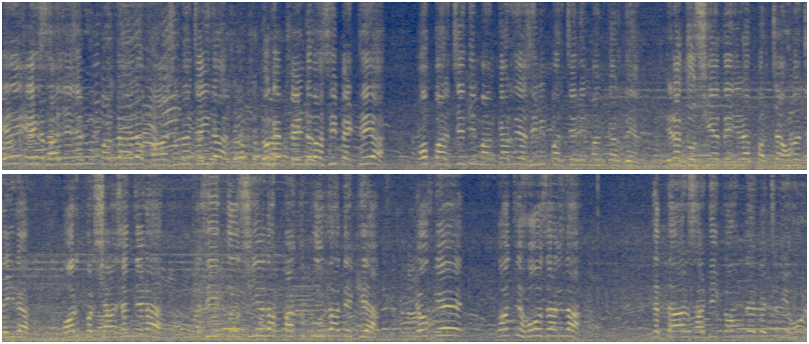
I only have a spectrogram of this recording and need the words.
ਇਹ ਇਹ ਸਾਜ਼ਿਸ਼ ਨੂੰ ਪਰਦਾ ਇਹਦਾ ਫਾਸ਼ ਹੋਣਾ ਚਾਹੀਦਾ, ਕਿਉਂਕਿ ਪਿੰਡ ਵਾਸੀ ਬੈਠੇ ਆ, ਉਹ ਪਰਚੇ ਦੀ ਮੰਗ ਕਰਦੇ ਅਸੀਂ ਵੀ ਪਰਚੇ ਦੀ ਮੰਗ ਕਰਦੇ ਆ। ਇਹਨਾਂ ਦੋਸ਼ੀਆਂ ਤੇ ਜਿਹੜਾ ਪਰਚਾ ਹੋਣਾ ਚਾਹੀਦਾ। ਔਰ ਪ੍ਰਸ਼ਾਸਨ ਜਿਹੜਾ, ਅਸੀਂ ਦੋਸ਼ੀਆਂ ਦਾ ਪੱਖ ਪੂਰਦਾ ਦੇਖਿਆ, ਕਿਉਂਕਿ ਕੁਝ ਹੋ ਸਕਦਾ, ਗੱਦਾਰ ਸਾਡੀ ਕੌਮ ਦੇ ਵਿੱਚ ਵੀ ਹੋਣ।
